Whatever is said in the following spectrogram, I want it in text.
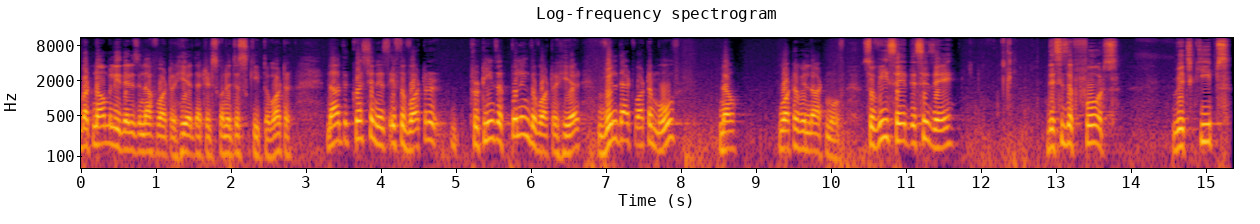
But normally there is enough water here that it's going to just keep the water. Now the question is if the water proteins are pulling the water here, will that water move? No, water will not move. So we say this is a this is a force which keeps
